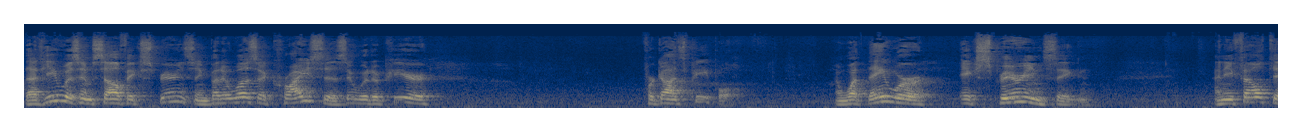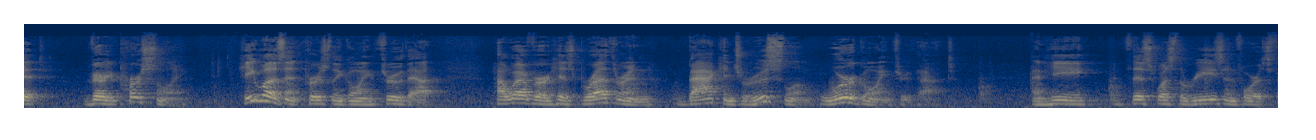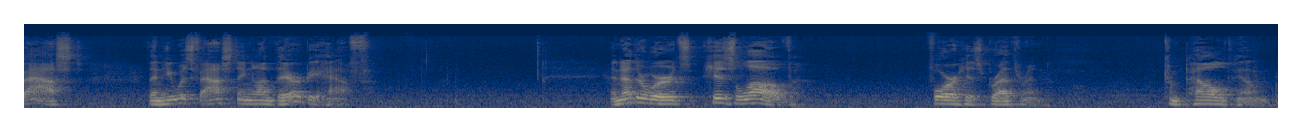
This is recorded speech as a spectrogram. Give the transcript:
that he was himself experiencing, but it was a crisis, it would appear, for God's people and what they were experiencing. And he felt it very personally. He wasn't personally going through that. However, his brethren back in Jerusalem were going through that. And he, if this was the reason for his fast, then he was fasting on their behalf. In other words, his love for his brethren compelled him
